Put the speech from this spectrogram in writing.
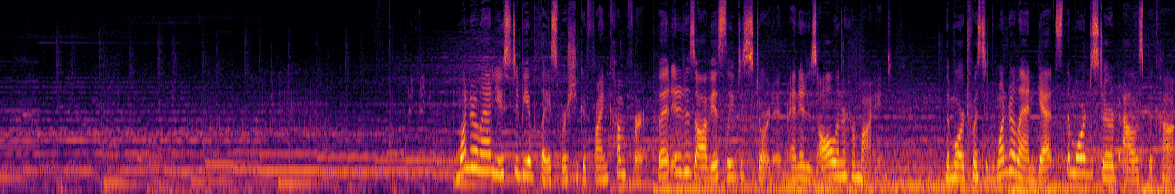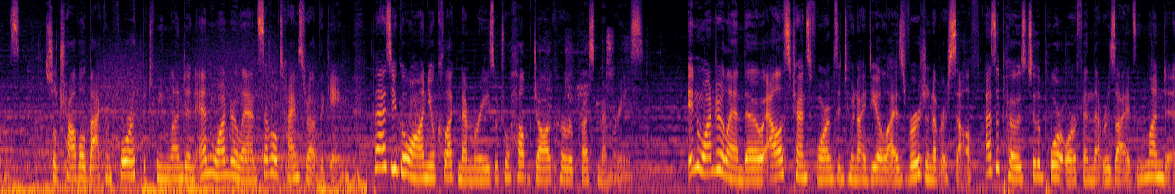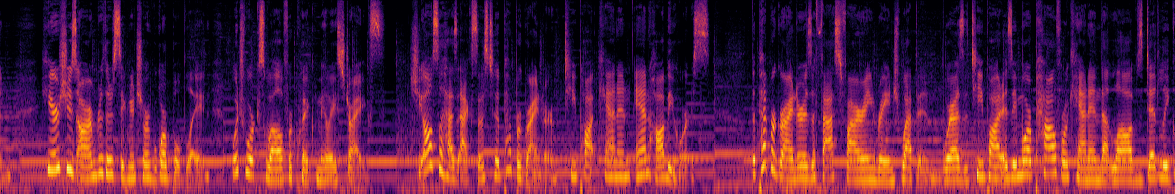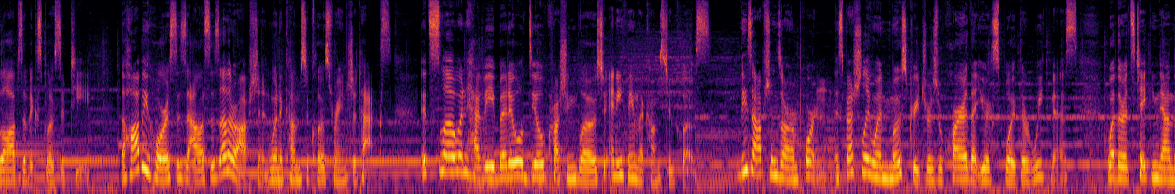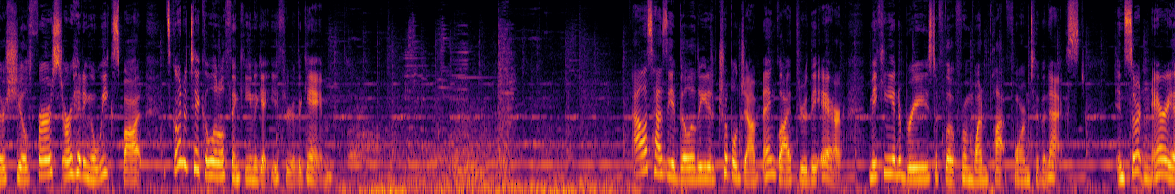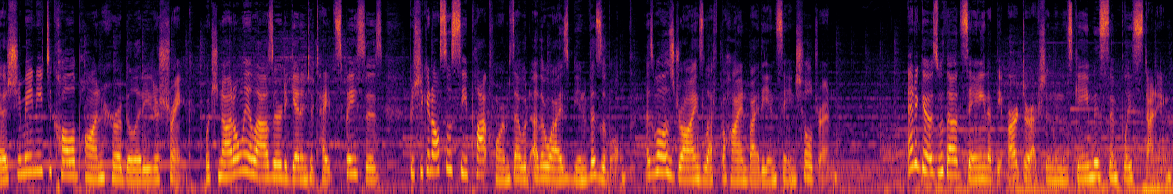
Wonderland used to be a place where she could find comfort, but it is obviously distorted, and it is all in her mind. The more twisted Wonderland gets, the more disturbed Alice becomes. She'll travel back and forth between London and Wonderland several times throughout the game, but as you go on, you'll collect memories which will help jog her repressed memories. In Wonderland, though, Alice transforms into an idealized version of herself, as opposed to the poor orphan that resides in London. Here, she's armed with her signature Vorpal Blade, which works well for quick melee strikes. She also has access to a pepper grinder, teapot cannon, and hobby horse. The pepper grinder is a fast firing ranged weapon, whereas the teapot is a more powerful cannon that lobs deadly globs of explosive tea. The hobby horse is Alice's other option when it comes to close ranged attacks. It's slow and heavy, but it will deal crushing blows to anything that comes too close. These options are important, especially when most creatures require that you exploit their weakness. Whether it's taking down their shield first or hitting a weak spot, it's going to take a little thinking to get you through the game. Alice has the ability to triple jump and glide through the air, making it a breeze to float from one platform to the next. In certain areas, she may need to call upon her ability to shrink, which not only allows her to get into tight spaces, but she can also see platforms that would otherwise be invisible, as well as drawings left behind by the insane children. And it goes without saying that the art direction in this game is simply stunning.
